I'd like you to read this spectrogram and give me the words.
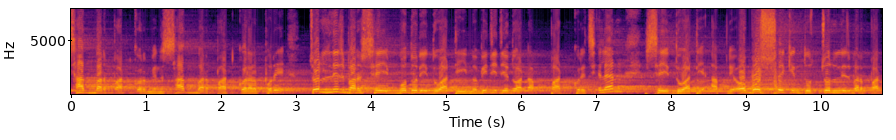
সাতবার পাঠ করবেন সাতবার পাঠ করার পরে চল্লিশ বার সেই বদরি দোয়াটি নবীজি যে দোয়াটা পাঠ করেছিলেন সেই দোয়াটি আপনি অবশ্যই কিন্তু চল্লিশ বার পাঠ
